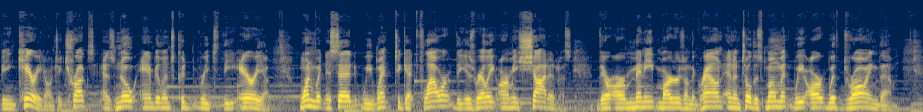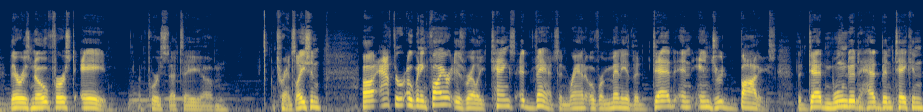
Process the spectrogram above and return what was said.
being carried onto trucks as no ambulance could reach the area. One witness said, "We went to get flour. The Israeli army shot at us." There are many martyrs on the ground, and until this moment, we are withdrawing them. There is no first aid. Of course, that's a um, translation. Uh, after opening fire, Israeli tanks advanced and ran over many of the dead and injured bodies. The dead and wounded had been taken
